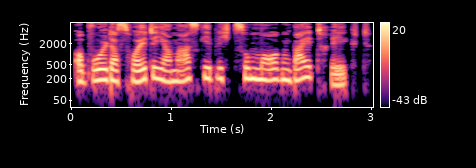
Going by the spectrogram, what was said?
obwohl das heute ja maßgeblich zum Morgen beiträgt.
